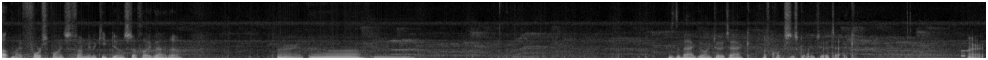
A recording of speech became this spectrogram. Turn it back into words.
up my force points if I'm going to keep doing stuff like that, though. Alright, uh... Hmm. Is the bat going to attack? Of course it's going to attack. Alright.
